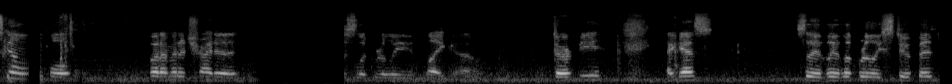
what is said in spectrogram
it's gonna look cool, but I'm gonna try to just look really like um, derpy, I guess. So they, they look really stupid.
